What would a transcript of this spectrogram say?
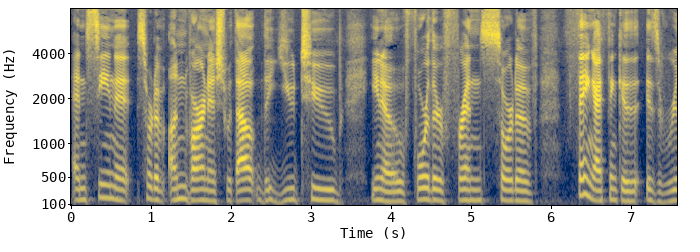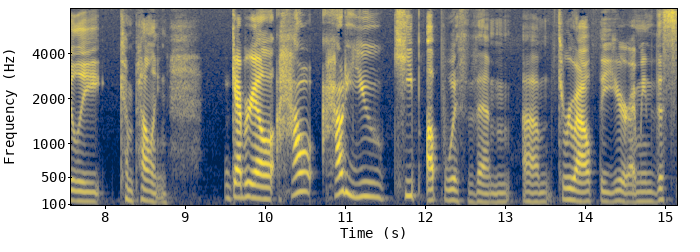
and seeing it sort of unvarnished without the YouTube, you know, for their friends sort of thing I think is is really compelling. Gabrielle, how how do you keep up with them um, throughout the year? I mean, this.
